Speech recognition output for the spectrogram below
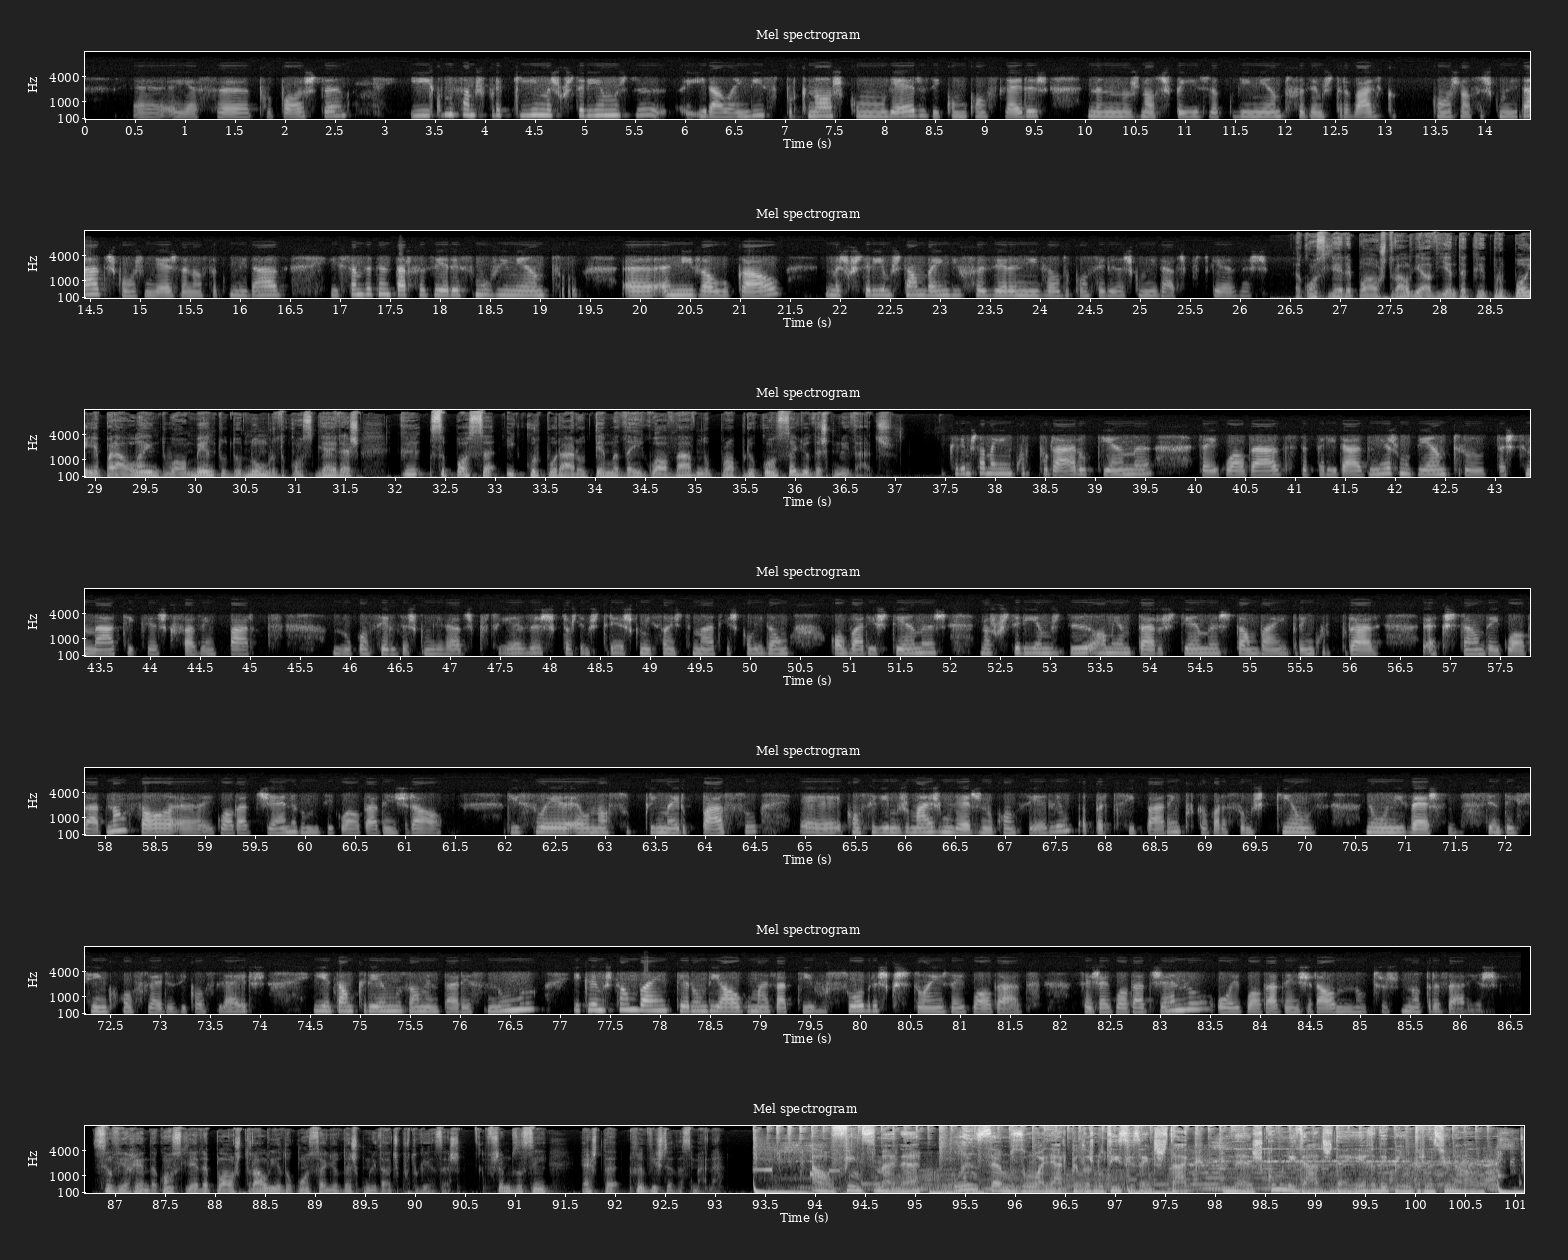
uh, a essa proposta e começamos por aqui, mas gostaríamos de ir além disso, porque nós, como mulheres e como conselheiras, nos nossos países de acolhimento, fazemos trabalho com as nossas comunidades, com as mulheres da nossa comunidade, e estamos a tentar fazer esse movimento uh, a nível local, mas gostaríamos também de o fazer a nível do Conselho das Comunidades Portuguesas. A conselheira pela Austrália adianta que propõe, para além do aumento do número de conselheiras, que se possa incorporar o tema da igualdade no próprio Conselho das Comunidades. Queremos também incorporar o tema da igualdade, da paridade, mesmo dentro das temáticas que fazem parte do Conselho das Comunidades Portuguesas. Nós temos três comissões temáticas que lidam com vários temas. Nós gostaríamos de aumentar os temas também para incorporar a questão da igualdade, não só a igualdade de género, mas a igualdade em geral. Isso é, é o nosso primeiro passo, é conseguirmos mais mulheres no Conselho a participarem, porque agora somos 15 num universo de 65 conselheiros e conselheiros e então queremos aumentar esse número e queremos também ter um diálogo mais ativo sobre as questões da igualdade, seja a igualdade de género ou a igualdade em geral noutros, noutras áreas. Silvia Renda, conselheira pela Austrália do Conselho das Comunidades Portuguesas. Fechamos assim esta revista da semana. Ao fim de semana, lançamos um olhar pelas notícias em destaque nas comunidades da RDP Internacional.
